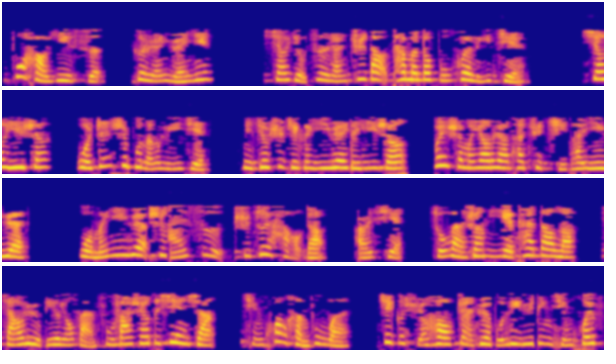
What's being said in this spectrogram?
不好意思，个人原因。肖九自然知道他们都不会理解。肖医生，我真是不能理解，你就是这个医院的医生，为什么要让他去其他医院？我们医院是 S 是最好的，而且昨晚上你也看到了，小雨滴有反复发烧的现象，情况很不稳。这个时候转院不利于病情恢复，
